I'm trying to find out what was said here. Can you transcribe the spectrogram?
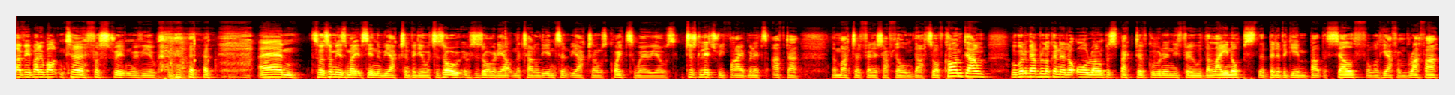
everybody, welcome to Frustrating Review. um, so some of you might have seen the reaction video, which is, al which is already out on the channel, the instant reaction. I was quite sweary. I was just literally five minutes after the match had finished, I filmed that. So I've calmed down. We're going to be having a look at an all-round perspective, going you through the lineups, the bit of a game about the self. We'll hear from Rafa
